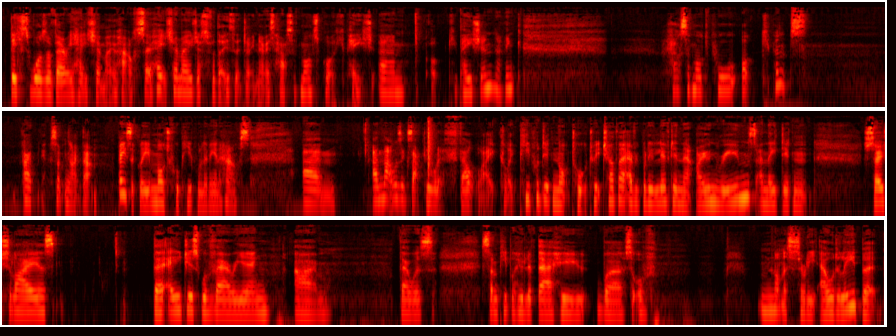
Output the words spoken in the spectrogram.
this was a very HMO house. So HMO, just for those that don't know, is House of Multiple Occupation. Um, occupation, I think. House of Multiple Occupants. Know, something like that. Basically, multiple people living in a house. Um, and that was exactly what it felt like. Like people did not talk to each other. Everybody lived in their own rooms and they didn't socialize. Their ages were varying. Um, there was some people who lived there who were sort of not necessarily elderly, but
